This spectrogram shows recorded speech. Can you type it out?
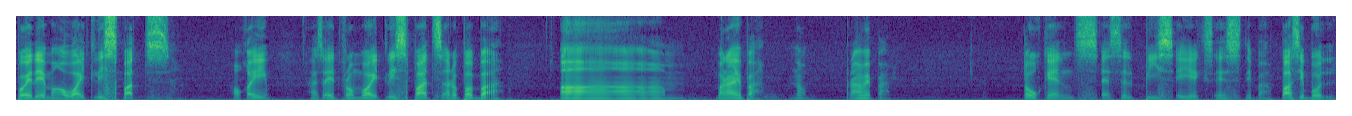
pwede mga whitelist spots. Okay? Aside from whitelist spots, ano pa ba? Um, marami pa, no? Marami pa. Tokens, SLPs, AXS, 'di ba? Possible.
